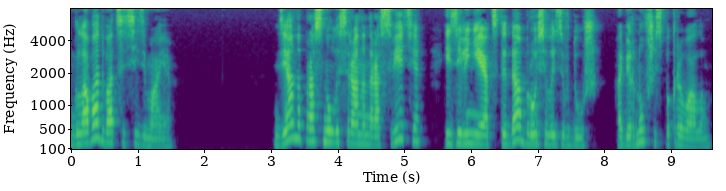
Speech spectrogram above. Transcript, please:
Глава двадцать седьмая. Диана проснулась рано на рассвете и, зеленее от стыда, бросилась в душ, обернувшись покрывалом.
